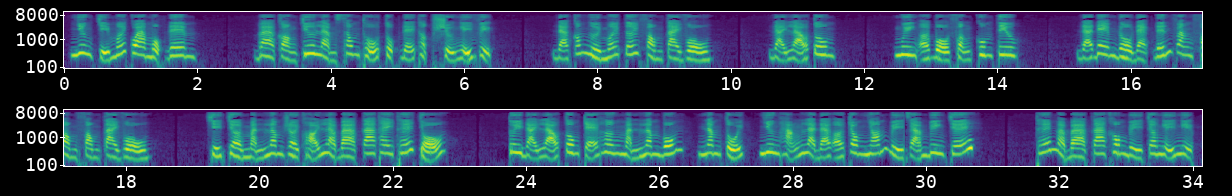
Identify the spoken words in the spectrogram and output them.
Nhưng chỉ mới qua một đêm. Bà còn chưa làm xong thủ tục để thật sự nghỉ việc. Đã có người mới tới phòng tài vụ. Đại lão Tôn. Nguyên ở bộ phận cung tiêu. Đã đem đồ đạc đến văn phòng phòng tài vụ. Chỉ chờ Mạnh Lâm rời khỏi là bà ta thay thế chỗ. Tuy đại lão tôn trẻ hơn Mạnh Lâm 4, 5 tuổi, nhưng hẳn là đã ở trong nhóm bị giảm biên chế. Thế mà bà ta không bị cho nghỉ nghiệp.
